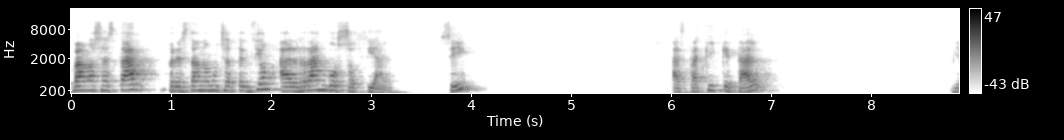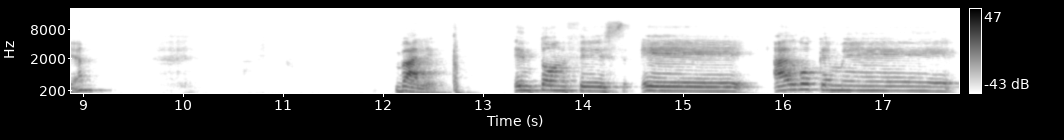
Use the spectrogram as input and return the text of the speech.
vamos a estar prestando mucha atención al rango social. ¿Sí? Hasta aquí, ¿qué tal? Bien. Vale. Entonces, eh, algo que me,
